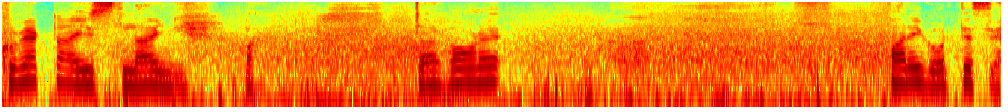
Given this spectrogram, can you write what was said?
খুব একটা আইস নাই। যার কারণে পানি গড়তেছে।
